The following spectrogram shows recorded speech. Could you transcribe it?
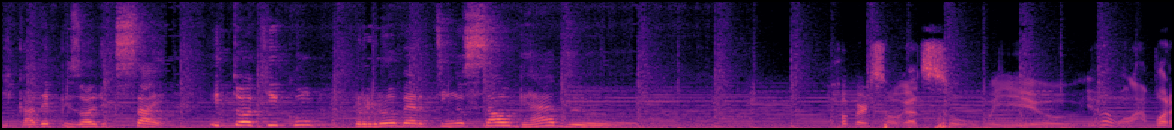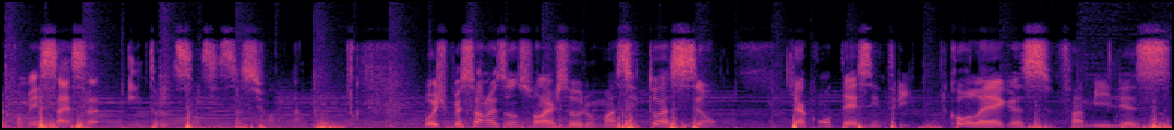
de cada episódio que sai. E tô aqui com Robertinho Salgado. Roberto Salgado sou eu. E vamos lá, bora começar essa introdução sensacional. Hoje, pessoal, nós vamos falar sobre uma situação que acontece entre colegas, famílias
